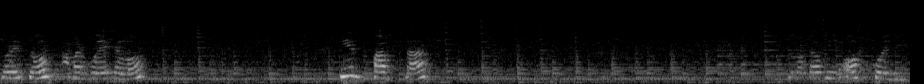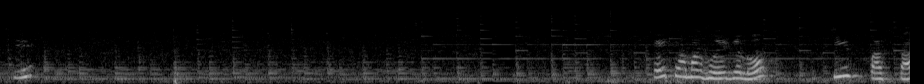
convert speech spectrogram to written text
তো পাস্তা আমি অফ করে দিচ্ছি। এই তো আমার হয়ে গেল। চিজ পাস্তা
